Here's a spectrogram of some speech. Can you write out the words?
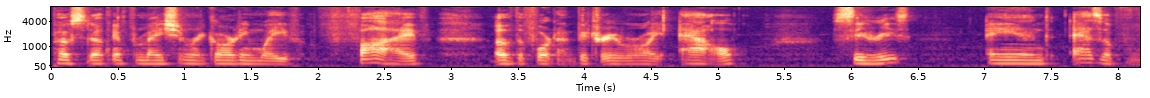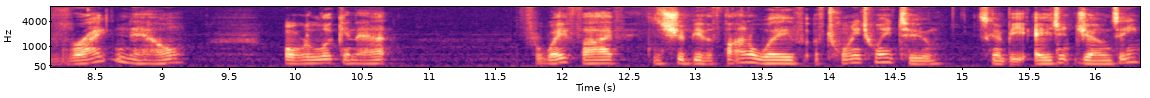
posted up information regarding Wave 5 of the Fortnite Victory Royale series. And as of right now, what we're looking at for Wave 5 it should be the final wave of 2022. It's going to be Agent Jonesy,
